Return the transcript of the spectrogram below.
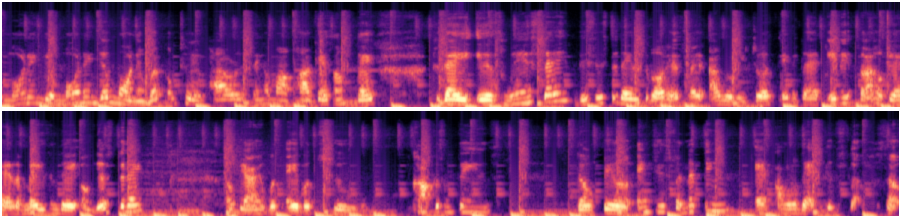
Good morning, good morning, good morning. Welcome to Empower Single Mom podcast on today. Today is Wednesday. This is the day that the Lord has made. I will rejoice and be glad in it. So I hope you had an amazing day on yesterday. Hope y'all was able to conquer some things. Don't feel anxious for nothing and all of that good stuff. So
